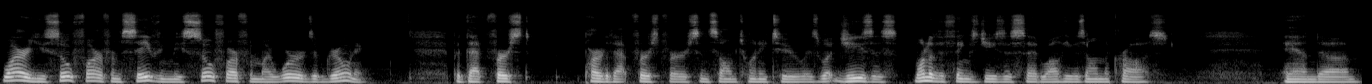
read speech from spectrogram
Why are you so far from saving me, so far from my words of groaning? But that first part of that first verse in Psalm 22 is what Jesus, one of the things Jesus said while he was on the cross. And um,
